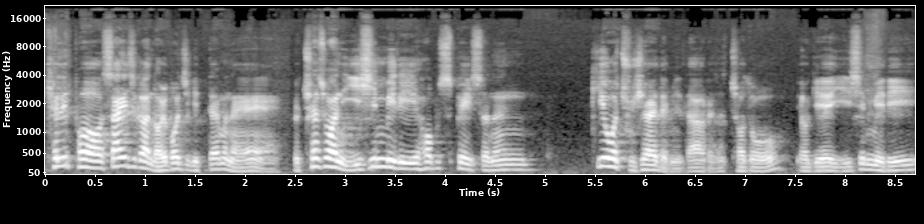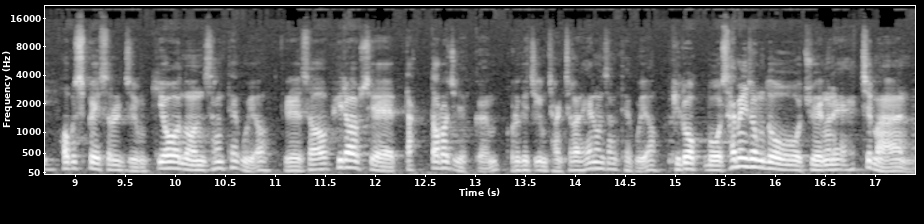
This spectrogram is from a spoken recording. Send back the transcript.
캘리퍼 사이즈가 넓어지기 때문에 그 최소한 20mm 허브 스페이서는 끼워 주셔야 됩니다. 그래서 저도 여기에 20mm 허브 스페이서를 지금 끼워 놓은 상태고요. 그래서 휠하우스에 딱 떨어지게끔 그렇게 지금 장착을 해 놓은 상태고요. 비록 뭐 3일 정도 주행을 했지만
